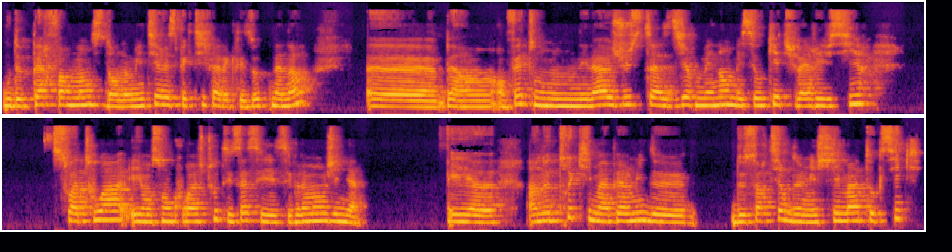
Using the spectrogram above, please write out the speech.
ou de performance dans nos métiers respectifs avec les autres nanas, euh, ben en fait on est là juste à se dire mais non mais c'est ok tu vas réussir, sois toi et on s'encourage toutes et ça c'est c'est vraiment génial. Et euh, un autre truc qui m'a permis de de sortir de mes schémas toxiques,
